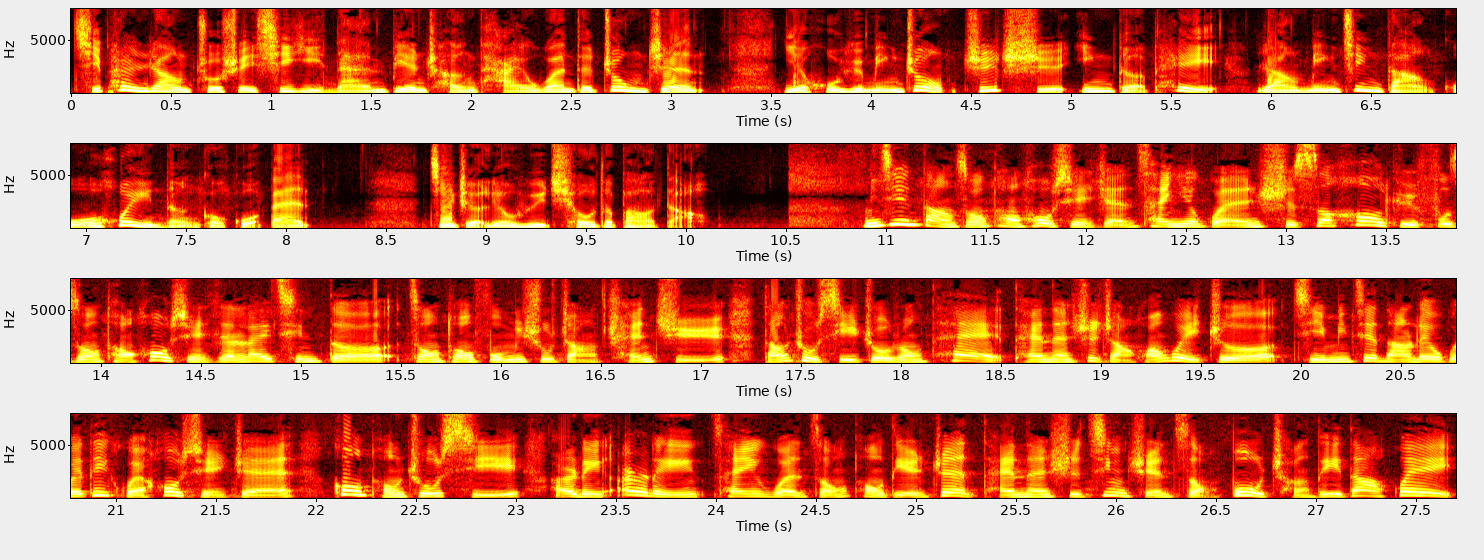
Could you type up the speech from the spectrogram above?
期盼让浊水溪以南变成台湾的重镇，也呼吁民众支持英德配，让民进党国会能够过半。记者刘玉秋的报道。民进党总统候选人蔡英文十四号与副总统候选人赖清德、总统府秘书长陈菊、党主席卓荣泰、台南市长黄伟哲及民进党六位立委候选人共同出席二零二零蔡英文总统连任台南市竞选总部成立大会。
